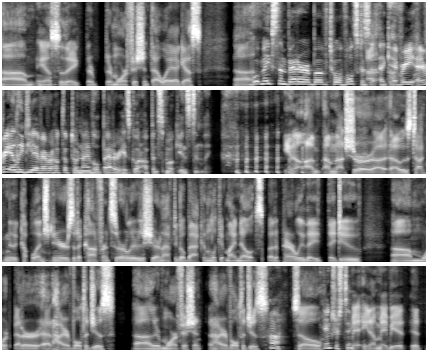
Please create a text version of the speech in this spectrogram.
Um, you know, so they they're they're more efficient that way, I guess. Uh, what makes them better above 12 volts? Because uh, like every every LED I've ever hooked up to a 9 volt battery has gone up in smoke instantly. you know, I'm I'm not sure. Uh, I was talking to a couple engineers at a conference earlier this year, and I have to go back and look at my notes. But apparently, they they do um, work better at higher voltages. Uh, they're more efficient at higher voltages. Huh. So interesting. you know, maybe it, it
